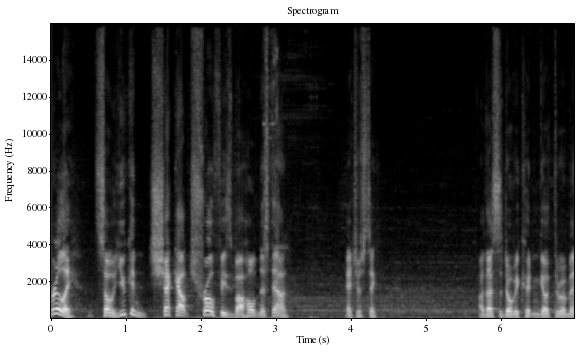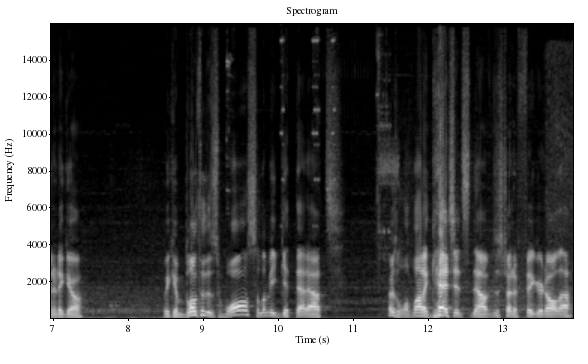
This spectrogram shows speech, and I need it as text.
Really? So you can check out trophies by holding it down. Interesting. Oh, that's the door we couldn't go through a minute ago. We can blow through this wall, so let me get that out. There's a lot of gadgets now. I'm just trying to figure it all out.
